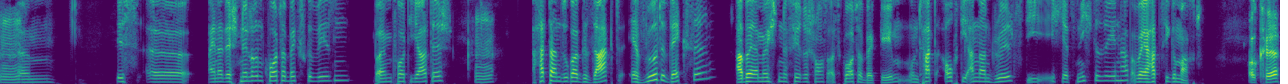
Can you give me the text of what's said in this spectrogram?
Mhm. Ähm, ist äh, einer der schnelleren Quarterbacks gewesen beim 40 Yard Dash Mhm. hat dann sogar gesagt, er würde wechseln, aber er möchte eine faire Chance als Quarterback geben und hat auch die anderen Drills, die ich jetzt nicht gesehen habe, aber er hat sie gemacht. Okay.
